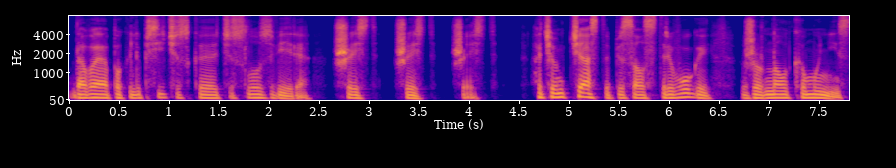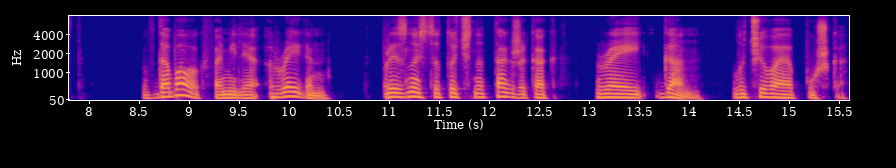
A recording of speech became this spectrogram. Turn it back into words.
давая апокалипсическое число зверя — 666 о чем часто писал с тревогой журнал «Коммунист». Вдобавок фамилия Рейган произносится точно так же, как Рэй Ган, лучевая пушка.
